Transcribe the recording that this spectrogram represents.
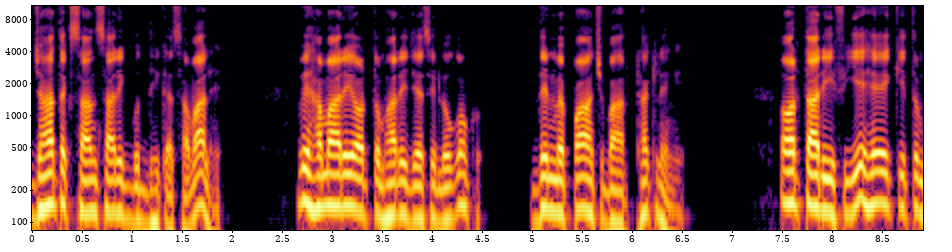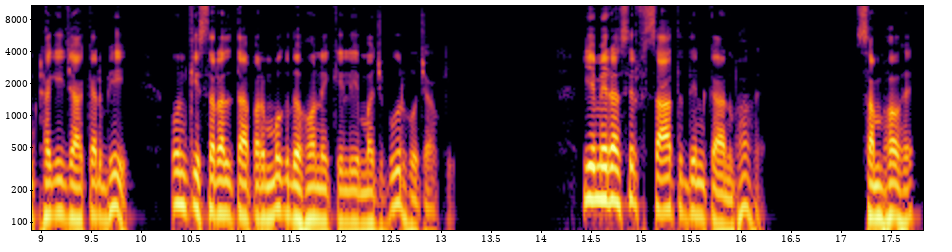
जहाँ तक सांसारिक बुद्धि का सवाल है, वे हमारे और तुम्हारे जैसे लोगों को दिन में पाँच बार ठग लेंगे। और तारीफ़ ये है कि तुम ठगी जाकर भी उनकी सरलता पर मुग्ध होने के लिए मजबूर हो जाओगी। ये मेरा सिर्फ़ सात दिन का अनुभव है। संभव है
